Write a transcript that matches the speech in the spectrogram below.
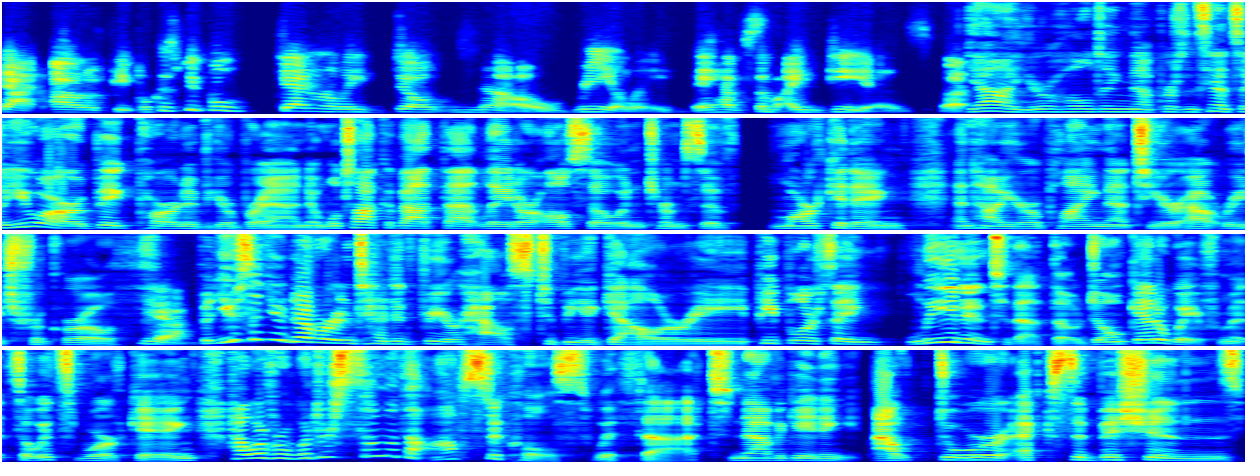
that out of people because people generally don't know really. They have some ideas, but yeah, you're holding that person's hand. So you are a big part of your brand. And we'll talk about that later also in terms of marketing and how you're applying that to your outreach for growth. Yeah. But you said you never intended for your house to be a gallery. People are saying lean into that though. Don't get away from it. So it's working. However, what are some of the obstacles with that? Navigating outdoor exhibitions.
